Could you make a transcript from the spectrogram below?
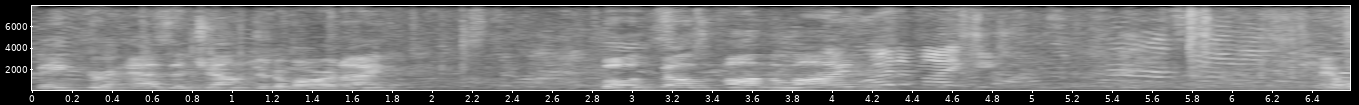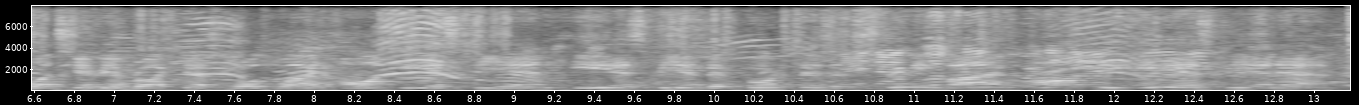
Baker as the challenger tomorrow night. Both belts on the line. And once again being broadcast worldwide on ESPN, ESPN Deportes, and streaming live on the ESPN app.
